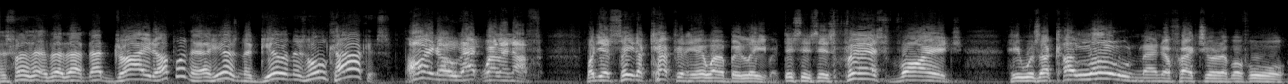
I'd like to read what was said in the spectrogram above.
As for that, that, that dried up one there, he hasn't a gill in his whole carcass. I know that well enough. But you see, the captain here won't believe it. This is his first voyage. He was a cologne manufacturer before.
